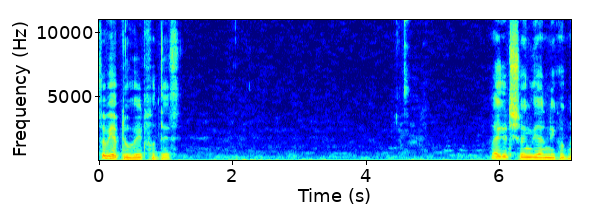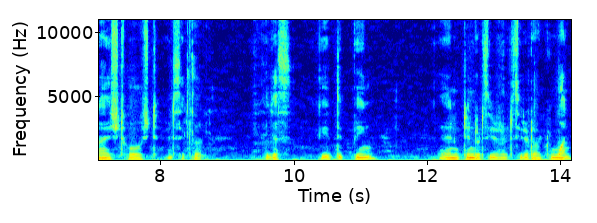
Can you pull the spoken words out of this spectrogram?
so we have to wait for this. Like it's showing the unrecognized host? Etc so just give the ping and 10.0.0.1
